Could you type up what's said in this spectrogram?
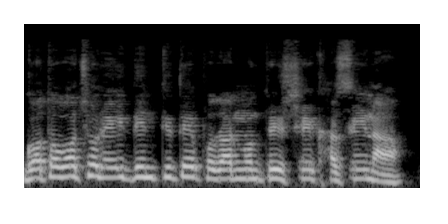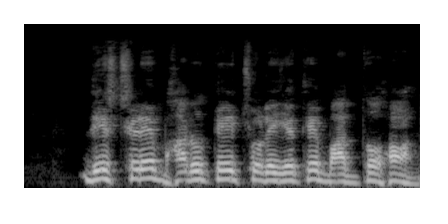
গত বছর এই দিনটিতে প্রধানমন্ত্রী শেখ হাসিনা দেশ ছেড়ে ভারতে চলে যেতে বাধ্য হন।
